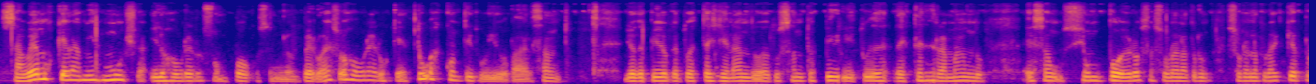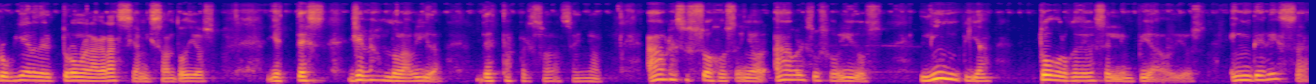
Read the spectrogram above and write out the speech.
Sabemos que la mía es mucha y los obreros son pocos, Señor, pero a esos obreros que tú has constituido, Padre Santo, yo te pido que tú estés llenando de tu Santo Espíritu y tú estés derramando esa unción poderosa sobrenatural, sobrenatural que proviene del trono de la gracia, mi Santo Dios, y estés llenando la vida de estas personas, Señor. Abre sus ojos, Señor, abre sus oídos, limpia todo lo que debe ser limpiado, Dios. Endereza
